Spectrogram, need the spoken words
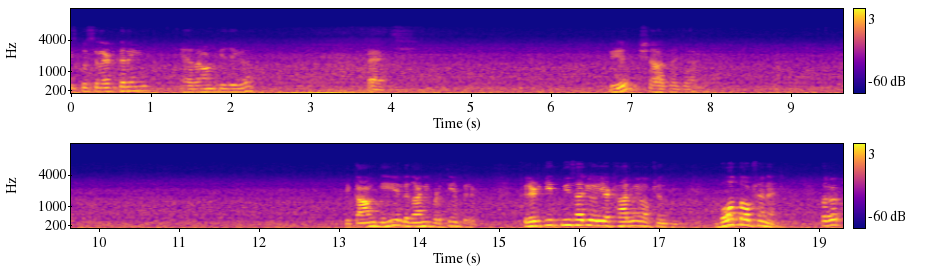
इसको सेलेक्ट करेंगे। या राउंड की जगह पैच फिर शार्प है जा ये काम की है, लगानी पड़ती है फिलेट फिलेट की इतनी सारी हुई अठारहवीं ऑप्शन थी। बहुत ऑप्शन है, पर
